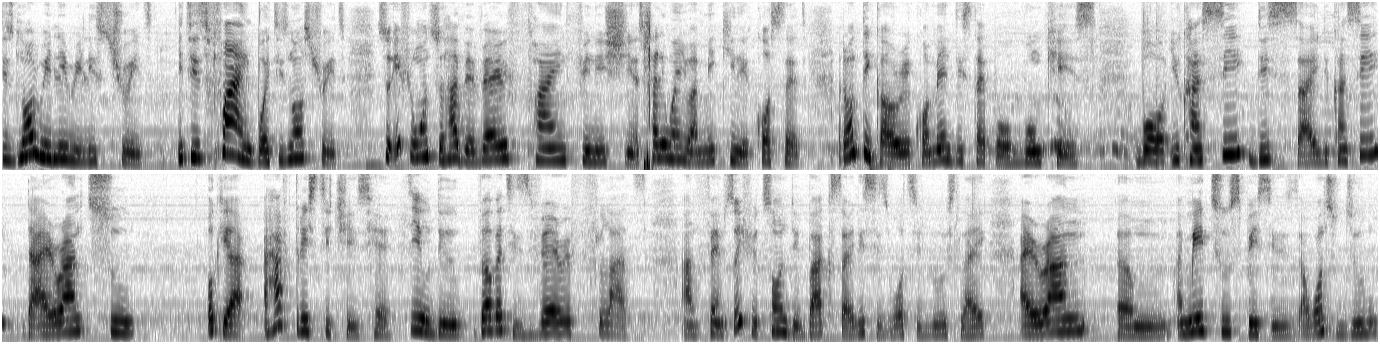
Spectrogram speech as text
is not really really straight. It is fine but it is not straight. So if you want to have a very fine finishing especially when you are making a corset i don't think i will recommend this type of bone case. But you can see this side you can see that i ran two okay I, I have three stitches here. Still the velvet is very flat and firm. So if you turn the back side this is what it looks like. I ran um i made two spaces. I want to do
